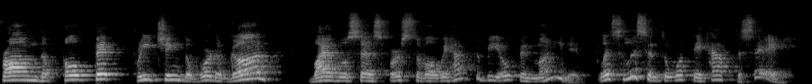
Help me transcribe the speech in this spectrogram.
from the pulpit, preaching the word of God? Bible says, first of all, we have to be open-minded. Let's listen to what they have to say.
